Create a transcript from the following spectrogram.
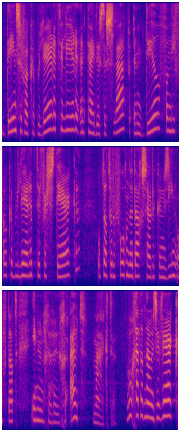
Deense vocabulaire te leren en tijdens de slaap een deel van die vocabulaire te versterken, opdat we de volgende dag zouden kunnen zien of dat in hun geheugen uitmaakte. Hoe gaat dat nou in zijn werk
